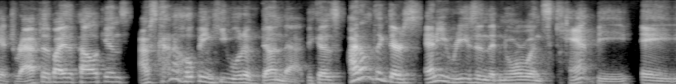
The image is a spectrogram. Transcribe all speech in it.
get drafted by the Pelicans, I was kind of hoping he would have done that because I don't think there's any reason that New Orleans can't be a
